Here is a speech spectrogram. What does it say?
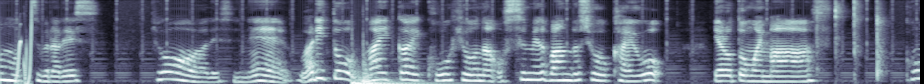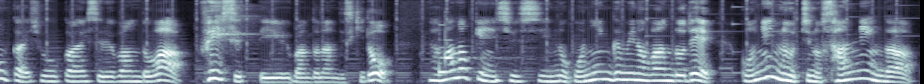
うも、つぶらです。今日はですね、割と毎回好評なおすすめバンド紹介をやろうと思います。今回紹介するバンドは、フェイスっていうバンドなんですけど、長野県出身の5人組のバンドで、5人のうちの3人が、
